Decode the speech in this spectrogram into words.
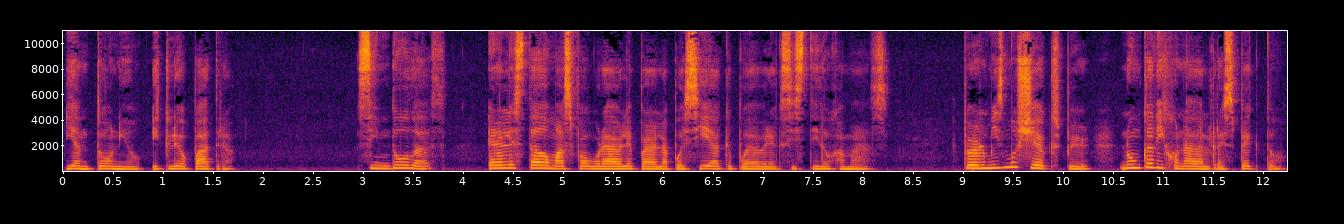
y Antonio y Cleopatra? Sin dudas, era el estado más favorable para la poesía que puede haber existido jamás. Pero el mismo Shakespeare nunca dijo nada al respecto.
